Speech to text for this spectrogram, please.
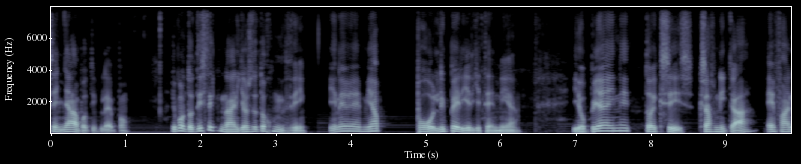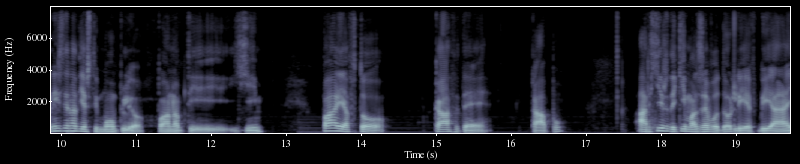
2009 από ό,τι βλέπω. Λοιπόν, το District 9, για όσοι δεν το έχουν δει, είναι μια πολύ περίεργη ταινία, η οποία είναι το εξής. Ξαφνικά εμφανίζεται ένα διαστημόπλιο πάνω από τη γη, πάει αυτό, κάθεται κάπου, αρχίζονται εκεί, μαζεύονται όλοι οι FBI,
